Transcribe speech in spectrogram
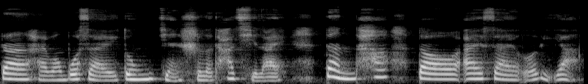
但海王波塞冬捡拾了他起来，但他到埃塞俄比亚。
